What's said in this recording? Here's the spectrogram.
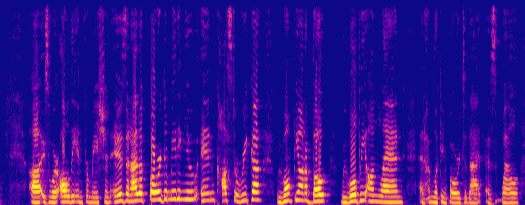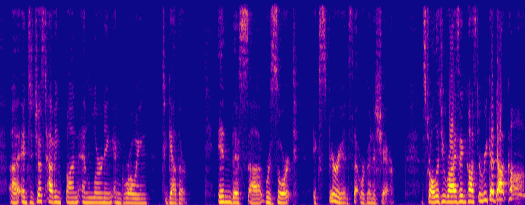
Uh, is where all the information is. And I look forward to meeting you in Costa Rica. We won't be on a boat, we will be on land, and I'm looking forward to that as well, uh, and to just having fun and learning and growing together in this uh, resort experience that we're going to share. AstrologyRisingCostaRica.com.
